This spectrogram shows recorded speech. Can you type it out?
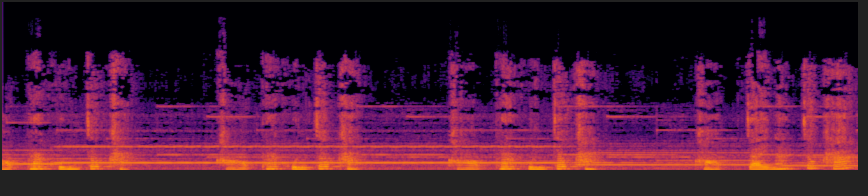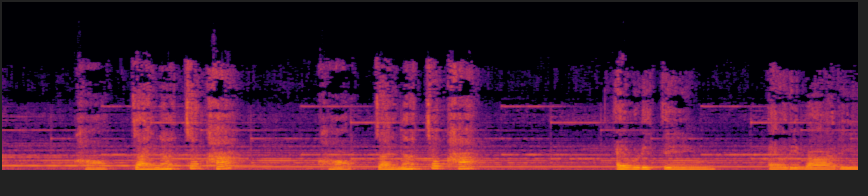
อบพระคุณเจ้าค่ะ ขอบพระคุณเจ้าค่ะ ขอบพระคุณเจ้าค่ะ ขอบใจนะเจ้าค่ะ ขอบใจนะเจ้าค่ะ ขอบใจนะเจ้าค่ะ everything everybody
